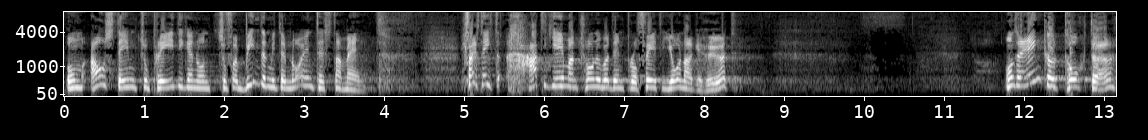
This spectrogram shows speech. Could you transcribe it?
um aus dem zu predigen und zu verbinden mit dem Neuen Testament. Ich weiß nicht, hat jemand schon über den Prophet Jona gehört? Unsere Enkeltochter,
